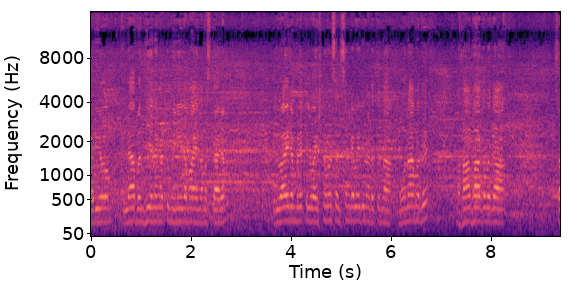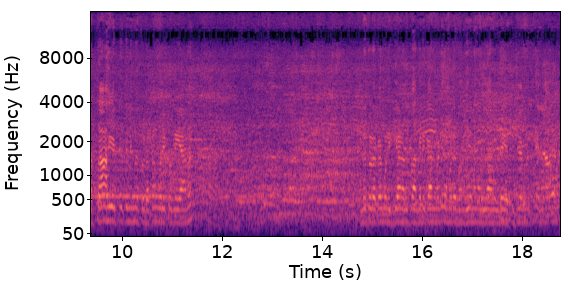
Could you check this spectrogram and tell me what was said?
ഹരി ഓം എല്ലാ ബന്ധുജനങ്ങൾക്കും വിനീതമായ നമസ്കാരം. ഗുരുവായൂരമ്പലത്തിൽ വൈഷ്ണവ സത്സംഗവേദി നടത്തുന്ന മൂന്നാമത് മഹാഭാഗവത സപ്താഹയജ്ഞത്തിന് ഇന്ന് തുടക്കം കുറിക്കുകയാണ്. ഇന്ന് തുടക്കം കുറിക്കുകയാണ്. അതിൽ പങ്കെടുക്കാൻ വേണ്ടി നമ്മുടെ ബന്ധുജനങ്ങളെല്ലാം ഇവിടെ എത്തിച്ചേർന്നിട്ടുണ്ട്. എല്ലാവരും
